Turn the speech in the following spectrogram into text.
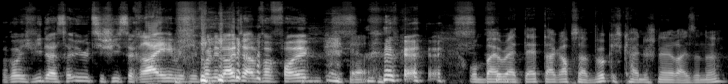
Dann komme ich wieder, ist da übelst die Schießerei, mich voll die Leute am Verfolgen. Ja. Und bei Red Dead, da gab es ja wirklich keine Schnellreise, ne?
